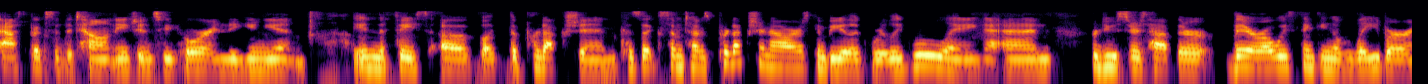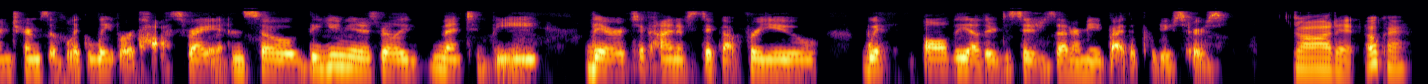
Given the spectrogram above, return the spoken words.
aspects of the talent agency who are in the union in the face of like the production because like sometimes production hours can be like really grueling and producers have their they're always thinking of labor in terms of like labor costs right and so the union is really meant to be there to kind of stick up for you with all the other decisions that are made by the producers. Got it. Okay.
